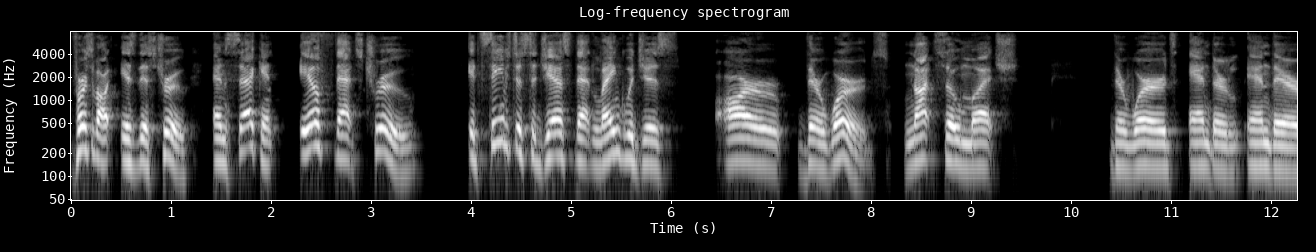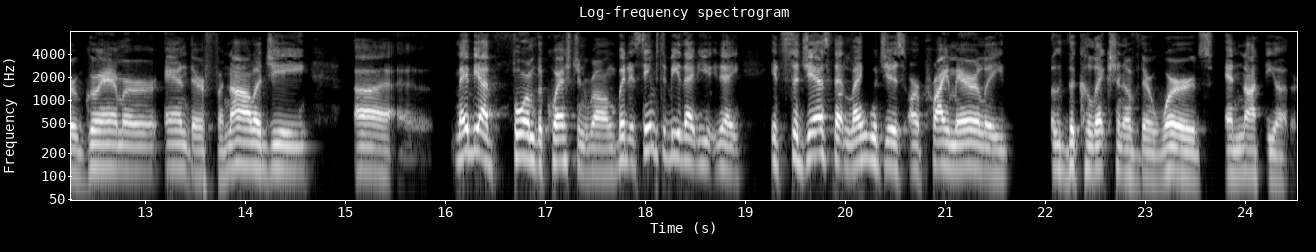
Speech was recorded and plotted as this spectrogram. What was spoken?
first of all, is this true? And second, if that's true, it seems to suggest that languages are their words, not so much their words and their and their grammar and their phonology. Uh, maybe I've formed the question wrong, but it seems to be that you, they, it suggests that languages are primarily uh, the collection of their words and not the other.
